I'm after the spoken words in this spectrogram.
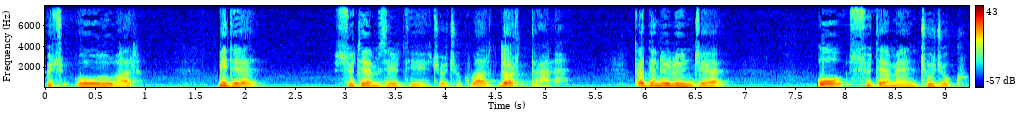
üç oğlu var, bir de süt emzirdiği çocuk var, dört tane. Kadın ölünce o süt emen çocuk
